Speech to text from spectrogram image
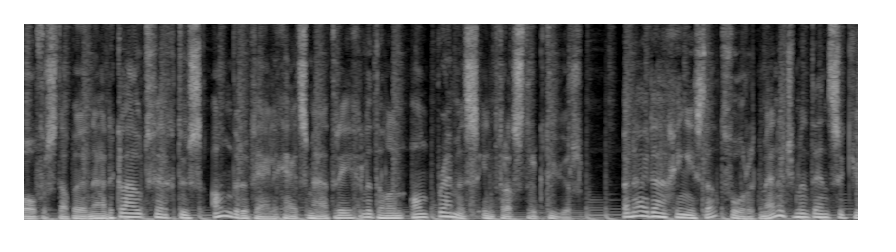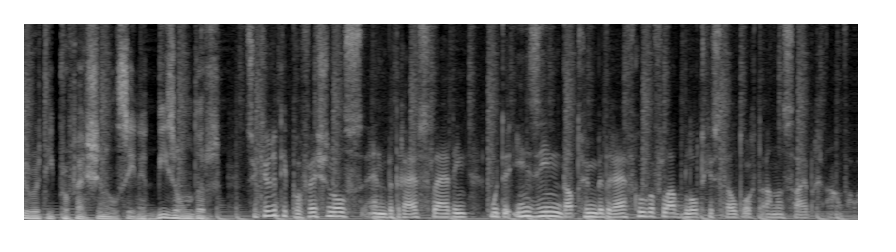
Overstappen naar de cloud vergt dus andere veiligheidsmaatregelen dan een on-premise infrastructuur. Een uitdaging is dat voor het management en security professionals in het bijzonder. Security professionals en bedrijfsleiding moeten inzien dat hun bedrijf vroeg of laat blootgesteld wordt aan een cyberaanval.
